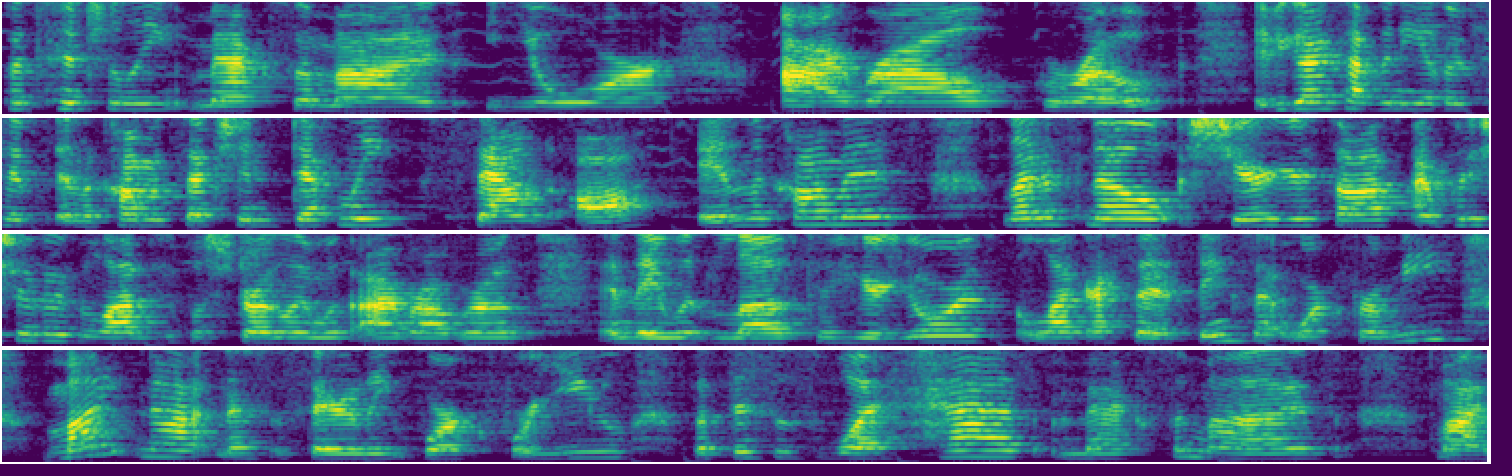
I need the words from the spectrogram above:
potentially maximize your eyebrow growth. If you guys have any other tips in the comment section, definitely sound off in the comments. Let us know, share your thoughts. I'm pretty sure there's a lot of people struggling with eyebrow growth and they would love to hear yours. Like I said, things that work for me might not necessarily work for you, but this is what has maximized my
